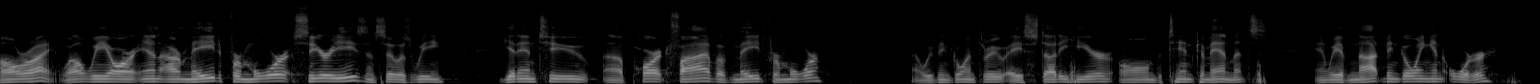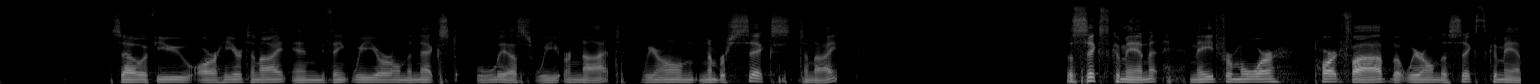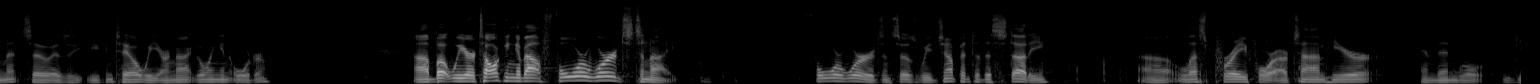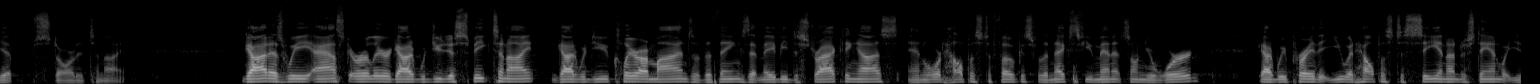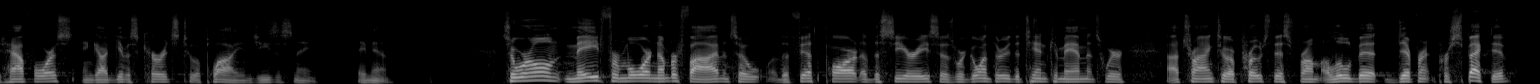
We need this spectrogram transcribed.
All right. Well, we are in our Made for More series. And so as we get into uh, part five of Made for More, uh, we've been going through a study here on the Ten Commandments, and we have not been going in order. So if you are here tonight and you think we are on the next list, we are not. We are on number six tonight. The sixth commandment, Made for More part five, but we're on the sixth commandment. So, as you can tell, we are not going in order. Uh, but we are talking about four words tonight. Four words. And so, as we jump into this study, uh, let's pray for our time here, and then we'll get started tonight. God, as we asked earlier, God, would you just speak tonight? God, would you clear our minds of the things that may be distracting us? And Lord, help us to focus for the next few minutes on your word. God, we pray that you would help us to see and understand what you'd have for us, and God, give us courage to apply. In Jesus' name, amen. So we're on Made for More, number five, and so the fifth part of the series. So as we're going through the Ten Commandments, we're uh, trying to approach this from a little bit different perspective.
